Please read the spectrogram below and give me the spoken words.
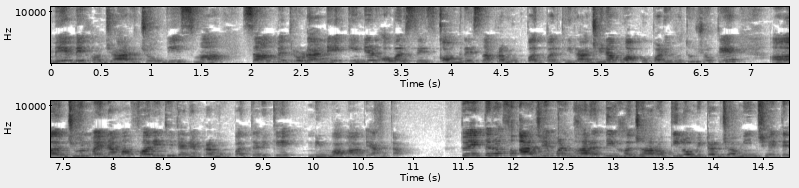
મે બે હજાર ચોવીસમાં સામ પિત્રોડાને ઇન્ડિયન ઓવરસીઝ કોંગ્રેસના પ્રમુખ પદ પરથી રાજીનામું આપવું પડ્યું હતું જો કે જૂન મહિનામાં ફરીથી તેને પ્રમુખ પદ તરીકે નીમવામાં આવ્યા હતા. તો એક તરફ આજે પણ ભારતની હજારો કિલોમીટર જમીન છે તે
